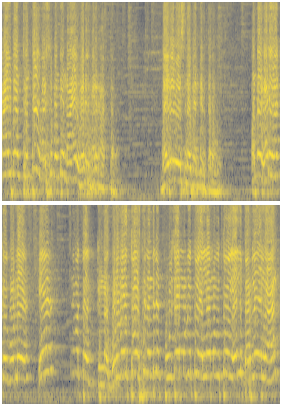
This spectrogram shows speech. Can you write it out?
ನಾಯಿ ಬಂತು ಅಂತ ವರ್ಷ ಬಂದು ನಾಯಿ ಹೊಡೆದು ಹೊರಗೆ ಹಾಕ್ತಾರ. ಬೈರ ವೇಷದಾಗ ಬಂದಿರ್ತಾರ. ಅಂತ ಹೊರಗೆ ಹಾಕ ಕೂಡಲೇ, ಏ ಮತ್ತೆ ಗುರುಗಳು ತೋರಿಸ್ತೀನಿ ಅಂದ್ರೆ ಪೂಜೆ ಮುಗಿತು, ಎಲ್ಲ ಮುಗಿತು, ಎಲ್ಲಿ ಬರ್ಲೇ ಇಲ್ಲ ಅಂತ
